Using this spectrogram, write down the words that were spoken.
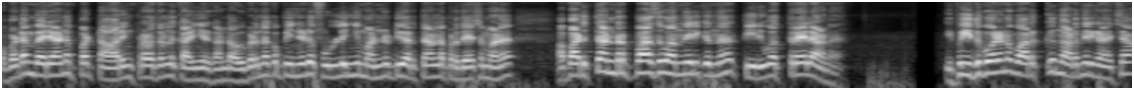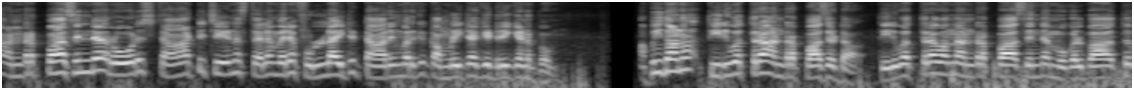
അവിടം വരെയാണ് ഇപ്പോൾ ടാറിംഗ് പ്രവർത്തനങ്ങൾ കഴിഞ്ഞിരിക്കുന്നത്. കണ്ടോ? ഇവിടെ നിന്നൊക്കെ പിന്നീട് ഫുള്ളിഞ്ഞ് മണ്ണിട്ട് ഉയർത്താനുള്ള പ്രദേശമാണ്. അപ്പോൾ അടുത്ത അണ്ടർപാസ് വന്നിരിക്കുന്നത് തിരുവത്രയിലാണ്. ഇപ്പോൾ ഇതുപോലെയാണ് വർക്ക് നടന്നിരിക്കുന്നത്. വെച്ചാൽ അണ്ടർപാസിന്റെ റോഡ് സ്റ്റാർട്ട് ചെയ്യുന്ന സ്ഥലം വരെ ഫുള്ളായിട്ട് ടാറിംഗ് വർക്ക് കംപ്ലീറ്റ് ആക്കിയിട്ടിരിക്കുകയാണ് ഇപ്പം. അപ്പോൾ ഇതാണ് തിരുവത്ര അണ്ടർപാസ് കേട്ടോ. തിരുവത്ര വന്ന അണ്ടർപാസിന്റെ മുകൾ ഭാഗത്ത്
